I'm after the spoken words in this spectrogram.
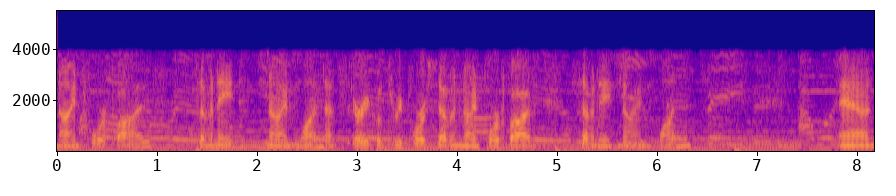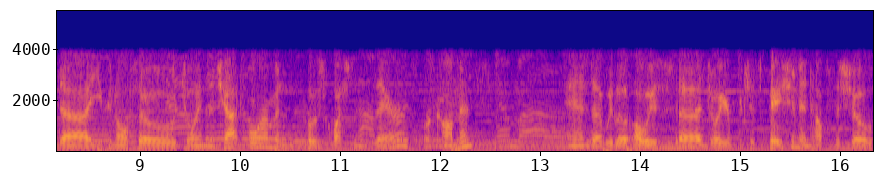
347-945-7891. That's area code 347-945-7891. And uh, you can also join the chat forum and post questions there or comments. And uh, we lo- always uh, enjoy your participation and helps the show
